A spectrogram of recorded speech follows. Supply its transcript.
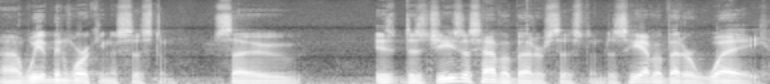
Uh, we have been working a system. So, is, does Jesus have a better system? Does he have a better way?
